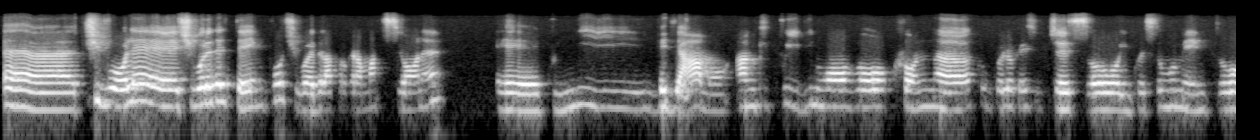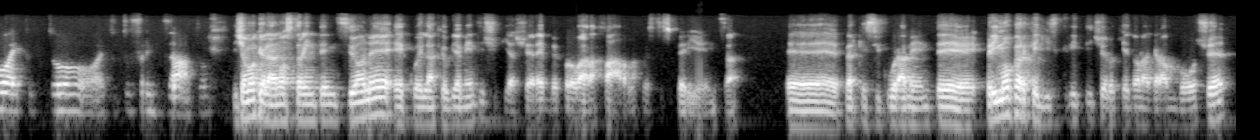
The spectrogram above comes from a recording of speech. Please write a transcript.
Eh, ci, vuole, ci vuole del tempo, ci vuole della programmazione e quindi vediamo anche qui di nuovo con, con quello che è successo in questo momento è tutto, è tutto frizzato. Diciamo che la nostra intenzione è quella che ovviamente ci piacerebbe provare a farla, questa esperienza. eh, perché sicuramente, primo perché gli iscritti ce lo chiedono a gran voce,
